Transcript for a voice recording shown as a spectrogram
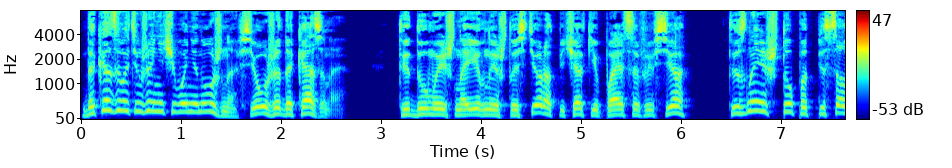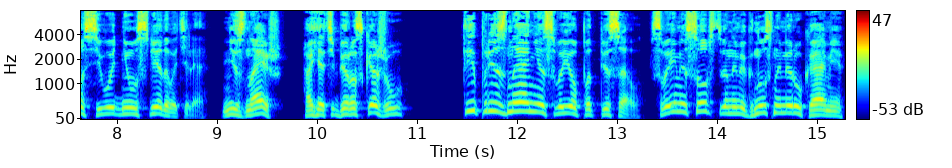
Доказывать уже ничего не нужно, все уже доказано. Ты думаешь, наивный, что стер отпечатки пальцев и все? Ты знаешь, что подписал сегодня у следователя? Не знаешь? А я тебе расскажу. Ты признание свое подписал, своими собственными гнусными руками,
